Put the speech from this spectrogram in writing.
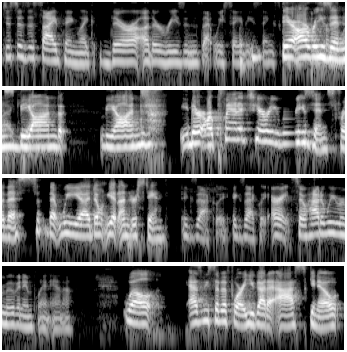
just as a side thing, like there are other reasons that we say these things. There are reasons like, yeah. beyond, beyond, there are planetary reasons for this that we uh, don't yet understand. Exactly. Exactly. All right. So, how do we remove an implant, Anna? Well, as we said before, you got to ask, you know,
